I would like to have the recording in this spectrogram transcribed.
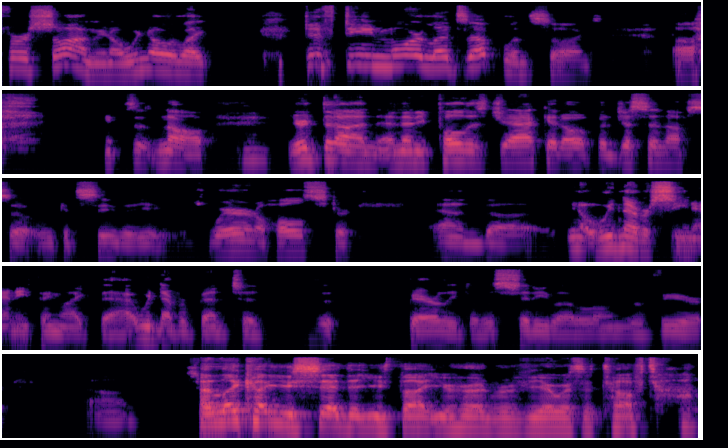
first song. You know, we know like 15 more Led Zeppelin songs. Uh, he says, "No, you're done." And then he pulled his jacket open just enough so we could see that he was wearing a holster. And uh, you know, we'd never seen anything like that. We'd never been to the, barely to the city, let alone Revere. Um, so I like how you said that you thought you heard Revere was a tough town,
